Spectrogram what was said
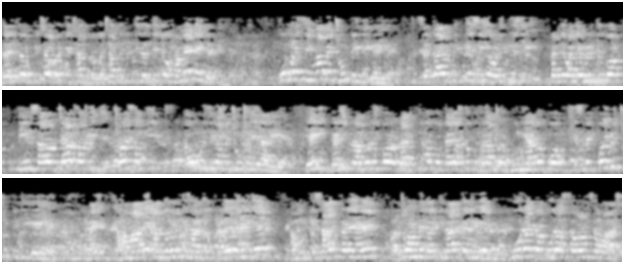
दलित और पिछड़ा वर्ग के छात्रों को छात्रवृत्ति देती है जो हमें नहीं देती है। उम्र सीमा में छूट नहीं दी गई है। सरकार बीपीएससी और यूपीएससी करने वाले अभ्यर्थियों को तीन साल और चार साल की, छह साल की उम्र सीमा में छूट दी जा रही है। यही गरीब ब्राह्मणों को, राजपूतों को, कायस्थों को, ब्राह्मण भूमिहारों को इसमें कोई भी छूट नहीं दी गई है। हमारे आंदोलन के साथ खड़े रहेंगे, हम उनके साथ और जो हमें दरकिनार करेंगे, पूरा का पूरा सवर्ण समाज,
